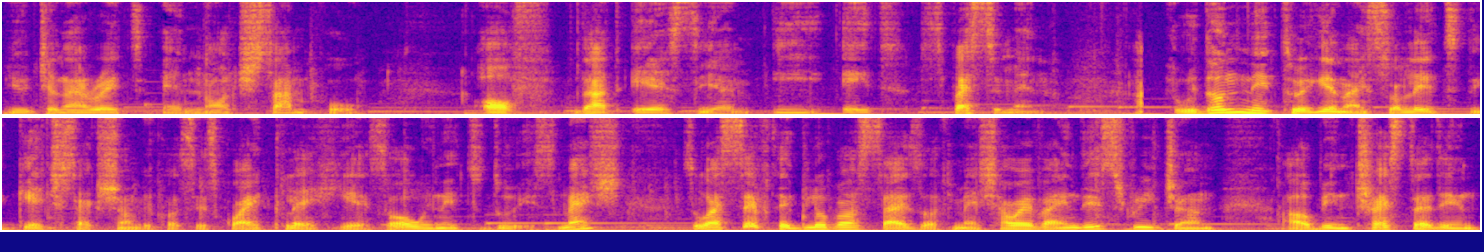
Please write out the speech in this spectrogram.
you generate a notch sample of that ASTM E8 specimen. We don't need to again isolate the gauge section because it's quite clear here. So all we need to do is mesh. So I saved the global size of mesh. However, in this region, I'll be interested in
